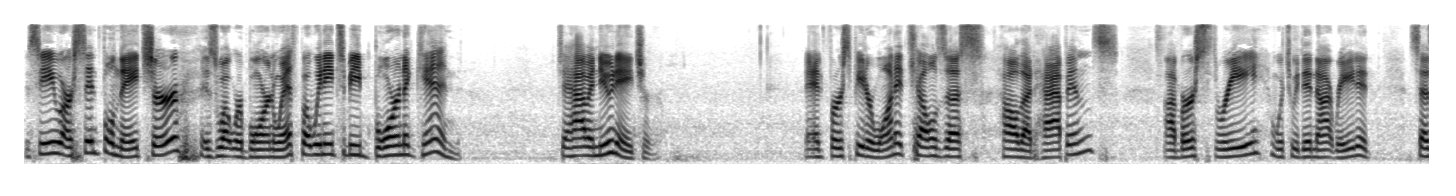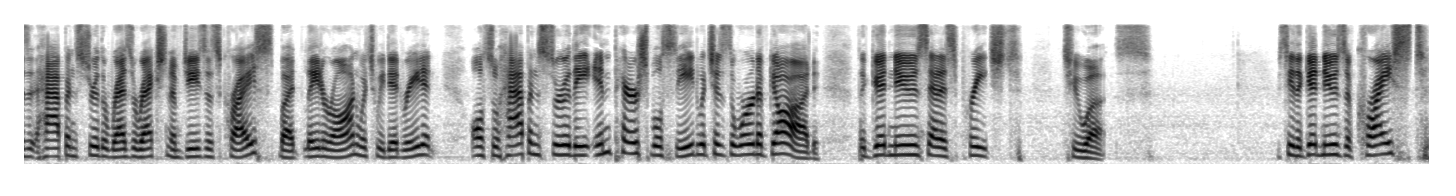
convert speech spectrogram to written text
You see, our sinful nature is what we're born with, but we need to be born again to have a new nature. And 1 Peter 1, it tells us how that happens uh, verse 3, which we did not read, it says it happens through the resurrection of Jesus Christ, but later on, which we did read, it also happens through the imperishable seed, which is the Word of God, the good news that is preached to us. You see, the good news of Christ,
